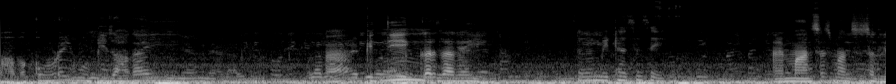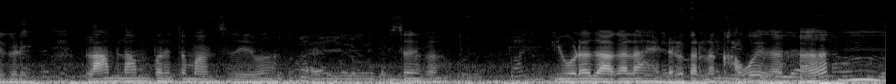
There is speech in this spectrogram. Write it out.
बाबा केवढी मोठी जागा आहे किती एकर जागा आहे ही. सगळं मिठाचंच आहे. आणि माणसंच माणसं सगळीकडे. लांब लांब पर्यंत माणसं आहे का? एवढ्या जागाला हँडल करणं खाऊ आहे का? हा? हम्म.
